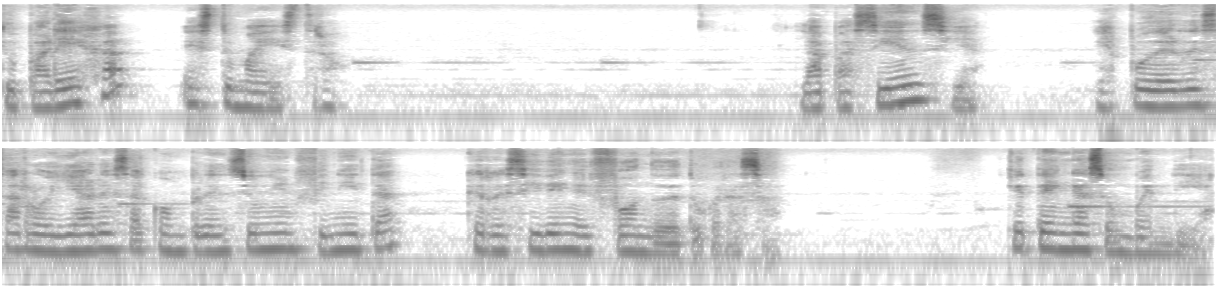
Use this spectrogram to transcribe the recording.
tu pareja es tu maestro. La paciencia es poder desarrollar esa comprensión infinita que reside en el fondo de tu corazón. Que tengas un buen día.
